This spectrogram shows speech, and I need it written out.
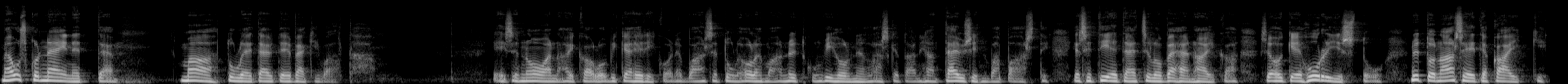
Mä uskon näin, että maa tulee täyteen väkivaltaa. Ei se Noan aika ollut mikä erikoinen, vaan se tulee olemaan nyt, kun vihollinen lasketaan ihan täysin vapaasti. Ja se tietää, että sillä on vähän aikaa. Se oikein hurjistuu. Nyt on aseet ja kaikki.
